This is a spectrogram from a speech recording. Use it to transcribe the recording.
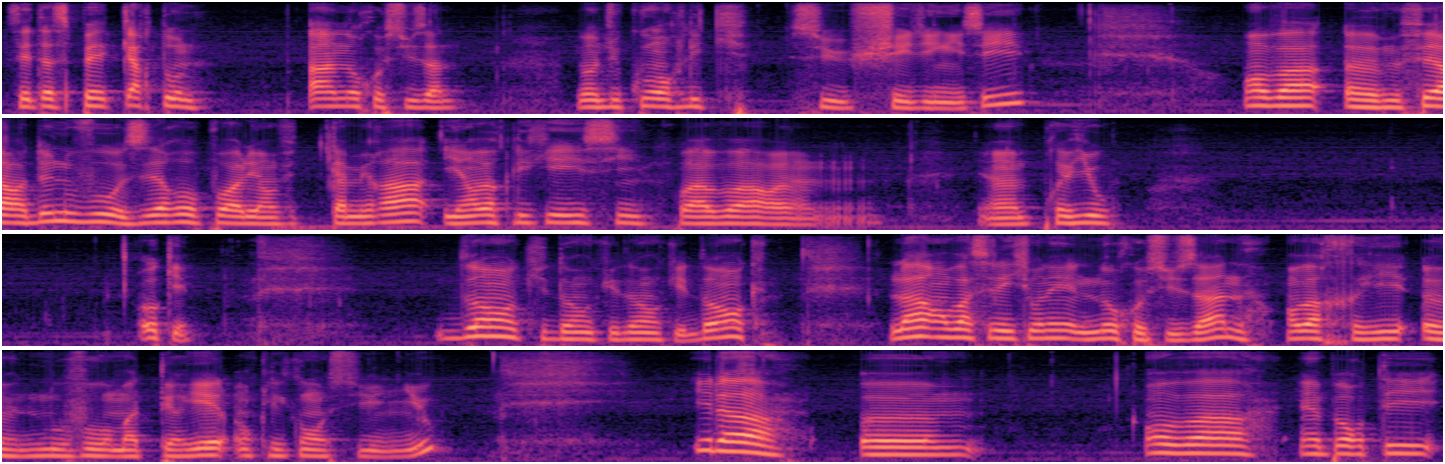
cet aspect cartoon à notre Suzanne. Donc du coup, on clique sur Shading ici. On va euh, faire de nouveau 0 pour aller en vue de caméra et on va cliquer ici pour avoir euh, un preview. Ok. Donc, donc, donc, donc, là, on va sélectionner notre Suzanne. On va créer un nouveau matériel en cliquant sur New. Et là, euh, on va importer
